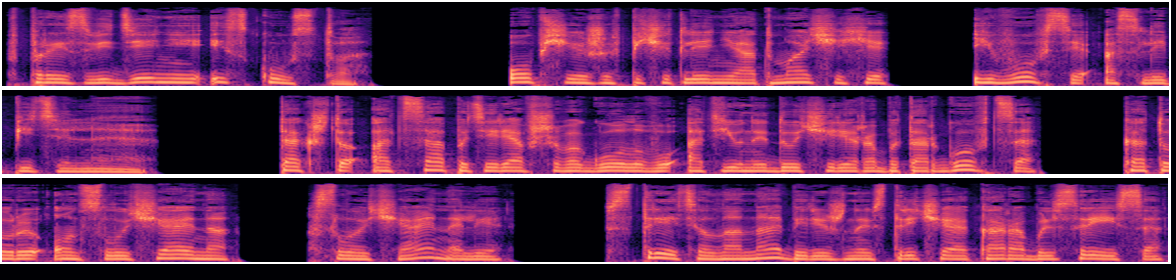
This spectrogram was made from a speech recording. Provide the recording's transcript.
в произведение искусства. Общее же впечатление от мачехи и вовсе ослепительное. Так что отца, потерявшего голову от юной дочери работорговца, которую он случайно, случайно ли, встретил на набережной, встречая корабль с рейса,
